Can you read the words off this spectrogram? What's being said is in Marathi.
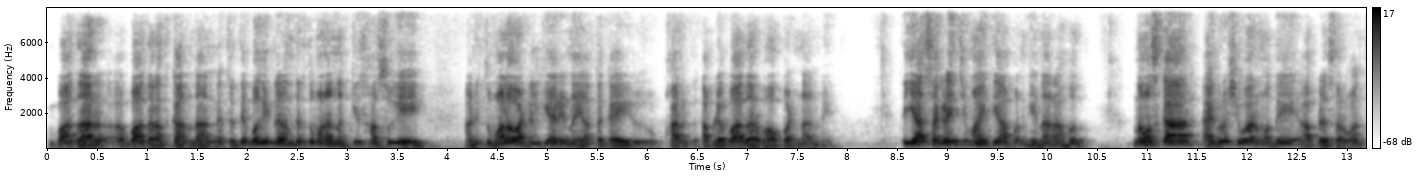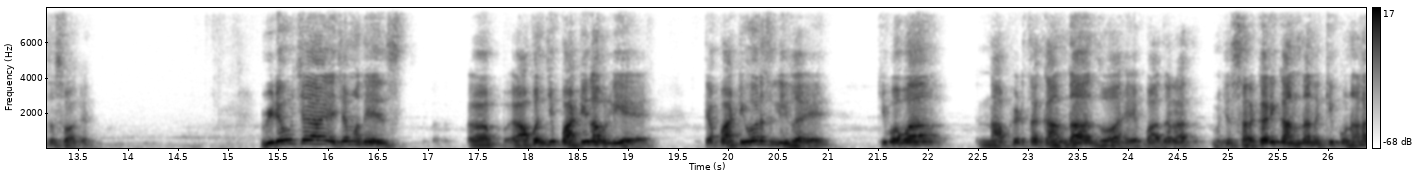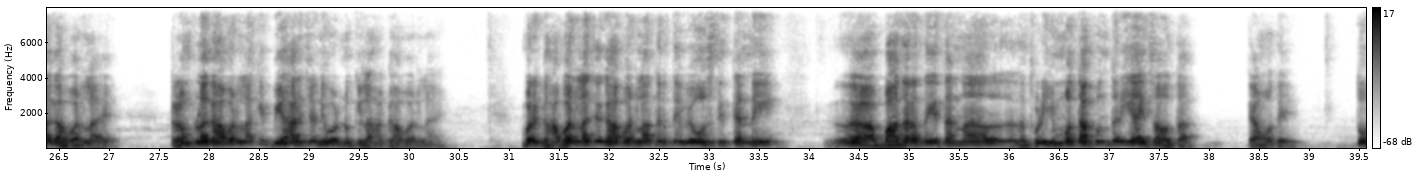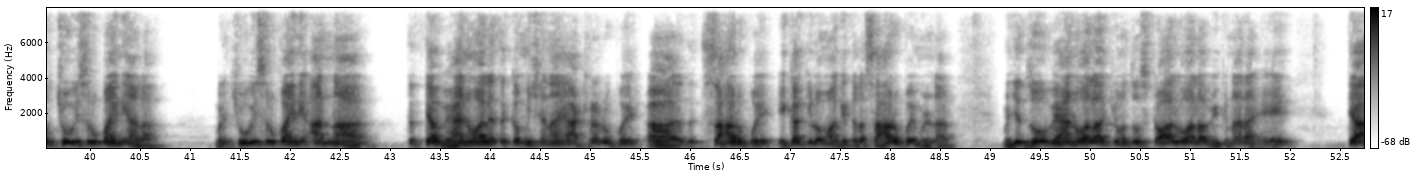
बाजार बाजारात कांदा आणण्याचं ते बघितल्यानंतर तुम्हाला नक्कीच हसू येईल आणि तुम्हाला वाटेल की अरे नाही आता काही फार आपल्या बाजारभाव पडणार नाही तर या सगळ्यांची माहिती आपण घेणार आहोत. नमस्कार ॲग्रो शिवारमध्ये आपल्या सर्वांचं स्वागत. व्हिडिओच्या याच्यामध्ये आपण जी पाटी लावली आहे त्या पाटीवरच लिहिलं आहे की बाबा नाफेडचा कांदा जो आहे बाजारात म्हणजे सरकारी कांदा नक्की कुणाला घाबरला आहे ट्रम्पला घाबरला की बिहारच्या निवडणुकीला हा घाबरला आहे? बरं घाबरला ते घाबरला तर ते व्यवस्थित त्यांनी बाजारात येताना थोडी हिंमत दाखवून तरी यायचा होता त्यामध्ये. तो चोवीस रुपयांनी आला. बरं चोवीस रुपयांनी आणणार तर त्या व्हॅनवाल्याचं कमिशन आहे अठरा रुपये सहा रुपये एका किलो मागे त्याला सहा रुपये मिळणार. म्हणजे जो व्हॅनवाला किंवा जो स्टॉलवाला विकणार आहे त्या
